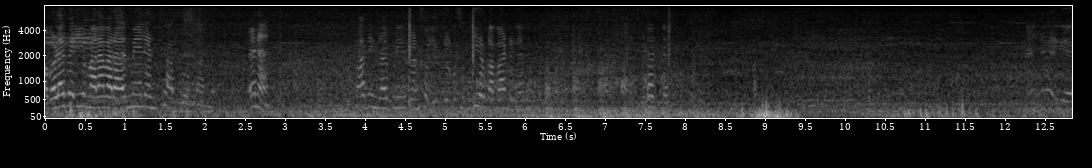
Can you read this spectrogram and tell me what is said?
அவ்வளவு பெரிய மழை வராது. மேல இருந்து சாப்பிடுவோம் என்ன பாத்தீங்களா இப்படி இருக்கான்னு சொல்லிட்டு சுத்தி இருக்கா? காட்டுங்க. காட்டு. நல்லா இருக்கு.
